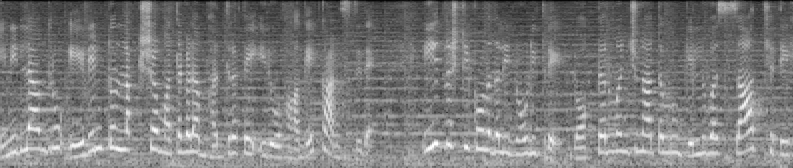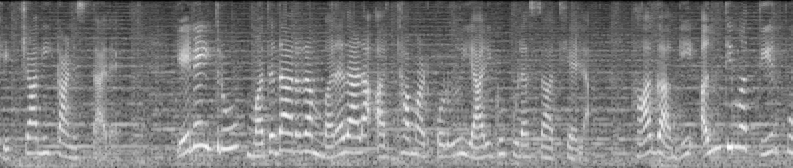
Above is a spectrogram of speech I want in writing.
ಏನಿಲ್ಲ ಅಂದ್ರೂ ಏಳೆಂಟು ಲಕ್ಷ ಮತಗಳ ಭದ್ರತೆ ಇರೋ ಹಾಗೆ ಕಾಣಿಸ್ತಿದೆ. ಈ ದೃಷ್ಟಿಕೋನದಲ್ಲಿ ನೋಡಿದ್ರೆ ಡಾಕ್ಟರ್ ಮಂಜುನಾಥ್ ಅವರು ಗೆಲ್ಲುವ ಸಾಧ್ಯತೆ ಹೆಚ್ಚಾಗಿ ಕಾಣಿಸ್ತಾ ಇದೆ. ಏನೇ ಇದ್ರೂ ಮತದಾರರ ಮನದಾಳ ಅರ್ಥ ಮಾಡ್ಕೊಳ್ಳೋದು ಯಾರಿಗೂ ಕೂಡ ಸಾಧ್ಯ ಇಲ್ಲ. ಹಾಗಾಗಿ ಅಂತಿಮ ತೀರ್ಪು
